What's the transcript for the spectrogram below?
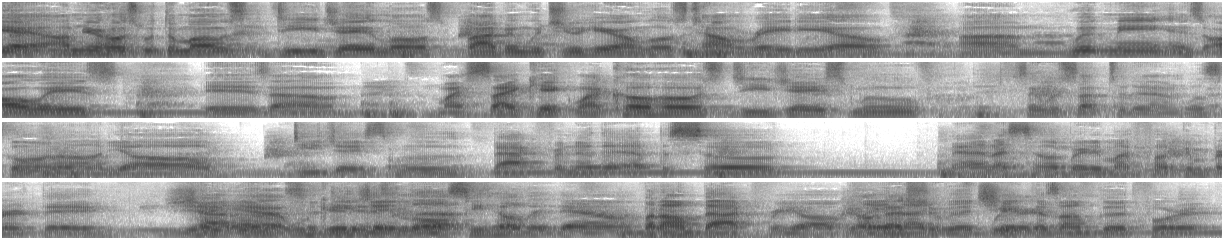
Yeah, I'm your host with the most, DJ Los, vibing with you here on Los Town Radio. Um, with me, as always, is uh, my sidekick, my co-host, DJ Smooth. Say what's up to them. What's going on, y'all? DJ Smooth back for another episode. Man, I celebrated my fucking birthday. Yeah, Shout yeah, out we'll to DJ Los. He held it down, but I'm back for y'all Yo, playing that that, good shit because I'm good for it.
